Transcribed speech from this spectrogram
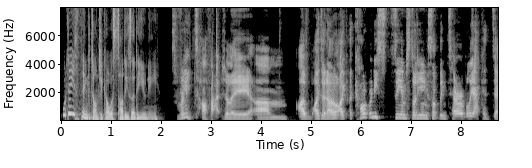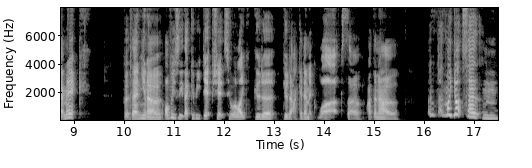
What do you think Tachikawa studies at uni? It's really tough, actually. Um, I I don't know. I, I can't really see him studying something terribly academic. But then you know, obviously there could be dipshits who are like good at good at academic work. So I don't know. My gut says. Mm,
